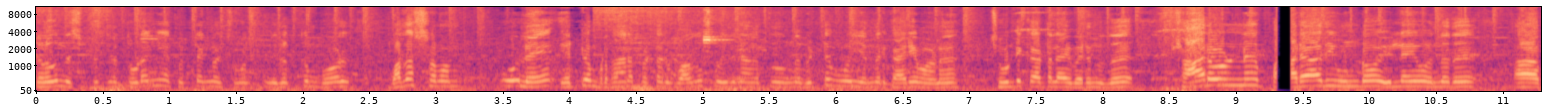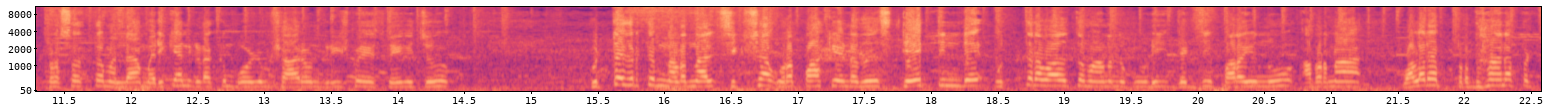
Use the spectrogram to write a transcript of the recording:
തെളിവ് നശിപ്പിക്കൽ തുടങ്ങിയ കുറ്റങ്ങൾ നിൽക്കുമ്പോൾ വധശ്രമം പോലെ ഏറ്റവും പ്രധാനപ്പെട്ട ഒരു വകുപ്പ് ഇതിനകത്ത് നിന്ന് വിട്ടുപോയി എന്നൊരു കാര്യമാണ് ചൂണ്ടിക്കാട്ടലായി വരുന്നത്. ഷാരോണിന് പരാതി ഉണ്ടോ ഇല്ലയോ എന്നത് പ്രസക്തമല്ല. മരിക്കാൻ കിടക്കുമ്പോഴും ഷാരോൺ ഗ്രീഷ്മയെ സ്നേഹിച്ചു. കുറ്റകൃത്യം നടന്നാൽ ശിക്ഷ ഉറപ്പാക്കേണ്ടത് സ്റ്റേറ്റിന്റെ ഉത്തരവാദിത്വമാണെന്ന് കൂടി ജഡ്ജി പറയുന്നു. അപർണ വളരെ പ്രധാനപ്പെട്ട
